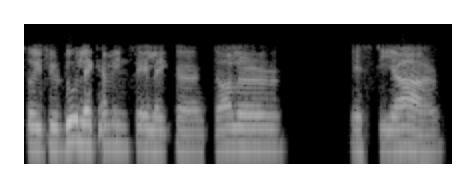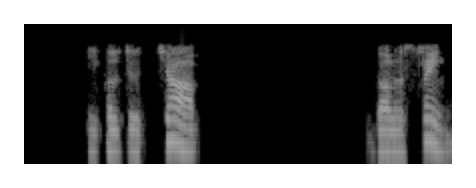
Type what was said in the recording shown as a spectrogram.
So if you do like I mean say like a dollar str equal to chop dollar string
